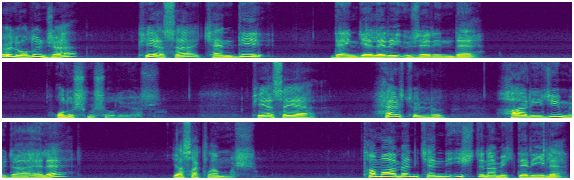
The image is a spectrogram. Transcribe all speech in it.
Öyle olunca piyasa kendi dengeleri üzerinde oluşmuş oluyor. Piyasaya her türlü harici müdahale yasaklanmış. Tamamen kendi iş dinamikleriyle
